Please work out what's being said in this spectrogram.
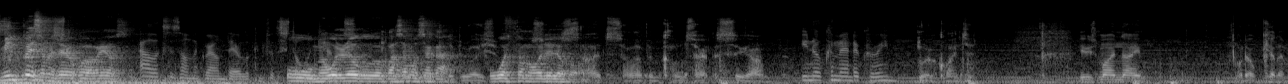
Mil pesos me salió el juego, amigos. Uh, me vuelve loco que pasamos acá. Uh, esto me vuelve loco. You know Commander Karim? We're acquainted. Use my name, or they'll kill him.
